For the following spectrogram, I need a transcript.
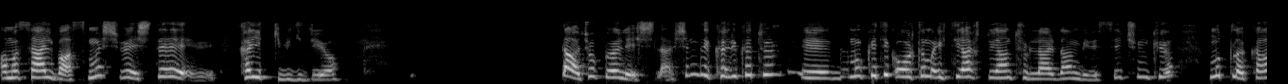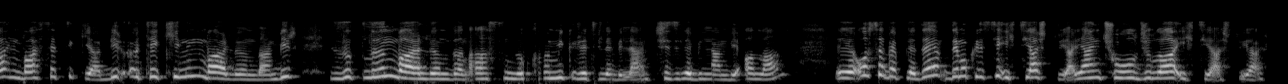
ama sel basmış ve işte e, kayık gibi gidiyor. Daha çok böyle işler. Şimdi karikatür e, demokratik ortama ihtiyaç duyan türlerden birisi. Çünkü mutlaka hani bahsettik ya bir ötekinin varlığından, bir zıtlığın varlığından aslında komik üretilebilen, çizilebilen bir alan. E, o sebeple de demokrasiye ihtiyaç duyar. Yani çoğulculuğa ihtiyaç duyar.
